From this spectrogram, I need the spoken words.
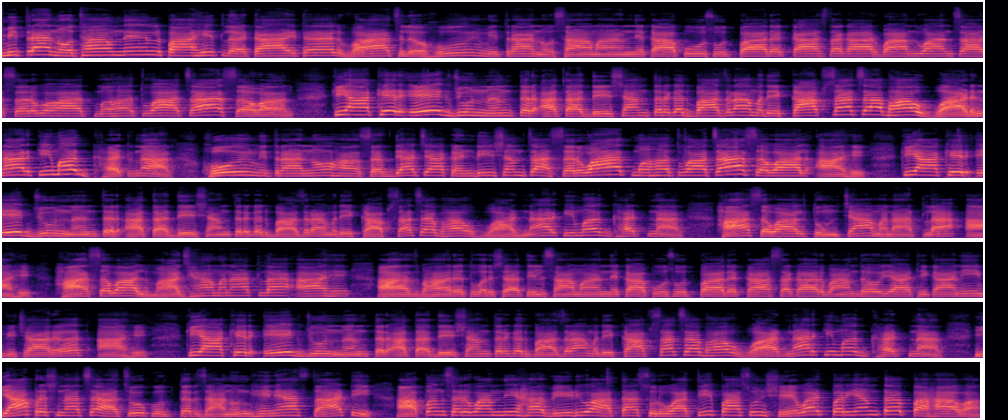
मित्रांनो थांबनेल पाहितलं टायटल वाचलं होय मित्रांनो. सामान्य कापूस उत्पादक कास्तकार बांधवांचा सर्वात महत्त्वाचा सवाल. की अखेर एक जून नंतर आता देशांतर्गत बाजारामध्ये कापसाचा भाव वाढणार की मग घटणार? होय मित्रांनो हा सध्याच्या कंडिशनचा सर्वात महत्त्वाचा सवाल आहे की अखेर एक जून नंतर आता देशांतर्गत बाजारामध्ये कापसाचा भाव वाढणार की मग घटणार? हा सवाल तुमच्या मनातला आहे. हा सवाल माझ्या मनातला आहे. आज भारत वर्षातील सामान्य कापूस उत्पादक कास्तकार बांधव या ठिकाणी विचारत आहे. की अखेर एक जून नंतर आता देशांतर्गत बाजारामध्ये कापसाचा भाव वाढणार की मग घटणार? या प्रश्नाचं अचूक उत्तर जाणून घेण्यासाठी आपण सर्वांनी हा व्हिडिओ आता सुरुवातीपासून शेवटपर्यंत पहावा.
